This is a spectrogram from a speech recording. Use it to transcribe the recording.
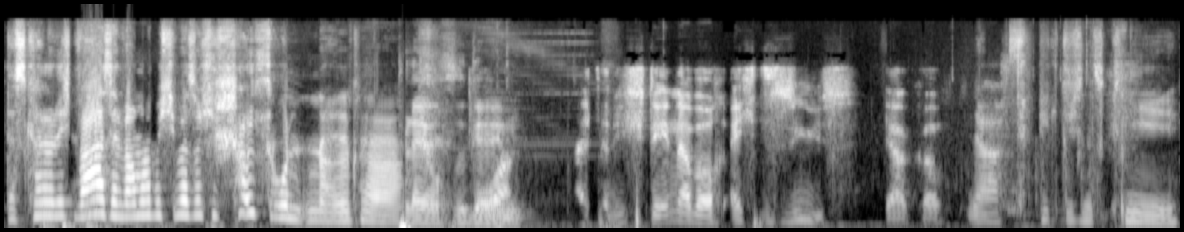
Das kann doch nicht wahr sein. Warum habe ich immer solche Scheißrunden, Alter? Play of the game. Alter, die stehen aber auch echt süß, Jakob. Ja, fick dich ins Knie.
